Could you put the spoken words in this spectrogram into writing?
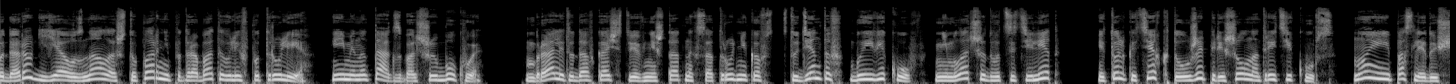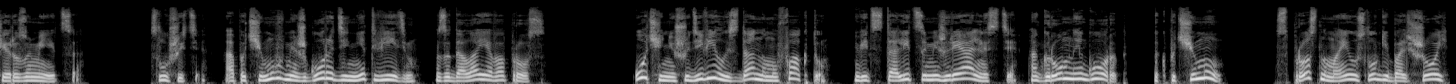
По дороге я узнала, что парни подрабатывали в патруле. Именно так, с большой буквы. Брали туда в качестве внештатных сотрудников студентов-боевиков, не младше 20 лет, и только тех, кто уже перешел на третий курс, ну и последующие, разумеется. «Слушайте, а почему в межгороде нет ведьм?» — задала я вопрос. Очень уж удивилась данному факту, ведь столица межреальности, огромный город. Так почему? Спрос на мои услуги большой,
